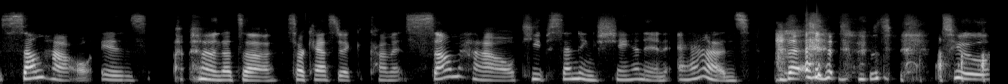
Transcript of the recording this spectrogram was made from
somehow is that's a sarcastic comment somehow keeps sending Shannon ads that to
